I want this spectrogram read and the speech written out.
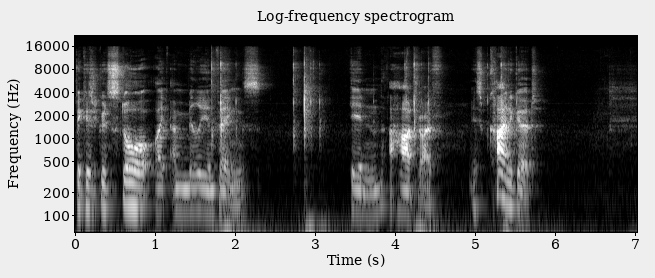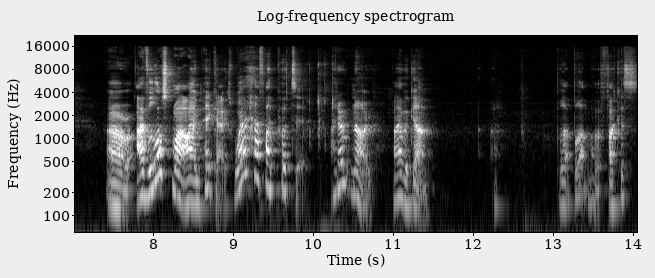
Because you can store like a million things in a hard drive. It's kind of good. Oh, I've lost my iron pickaxe. Where have I put it? I don't know. I have a gun. Blood, blood, motherfuckers.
